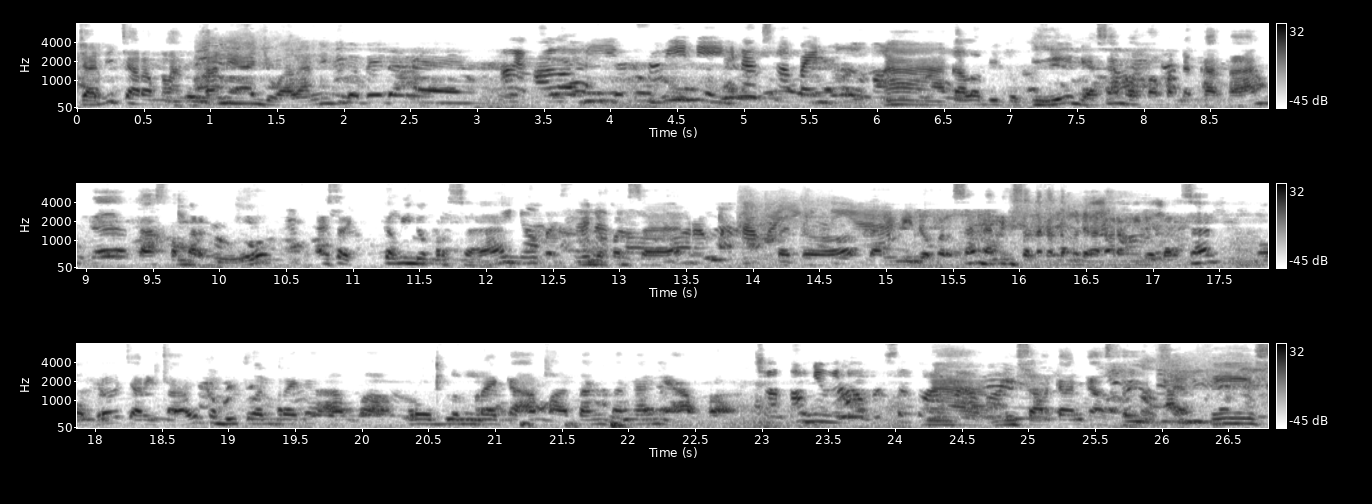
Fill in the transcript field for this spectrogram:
Jadi cara melakukannya jualannya juga beda Ren. Oke, kalau B2B nih, kita harus ngapain dulu? Kalau Nah, kalau B2B biasanya melakukan pendekatan ke customer dulu, eh sorry, ke window person, window person window atau person, orang pertama betul ya. dari window person nanti setelah ketemu dengan orang window person ngobrol cari tahu kebutuhan mereka apa problem mereka apa tantangannya apa Contohnya window person tuh nah apa? misalkan customer service.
